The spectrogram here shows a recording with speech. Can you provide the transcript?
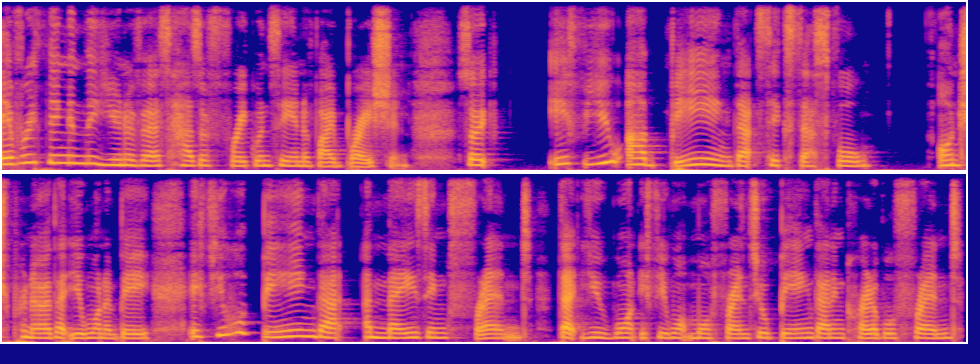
Everything in the universe has a frequency and a vibration. So if you are being that successful entrepreneur that you want to be, if you are being that amazing friend that you want, if you want more friends, you're being that incredible friend.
